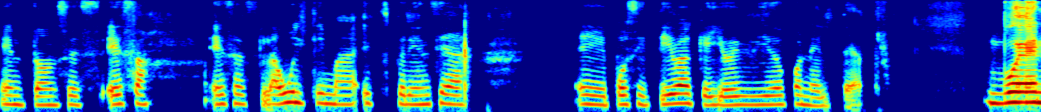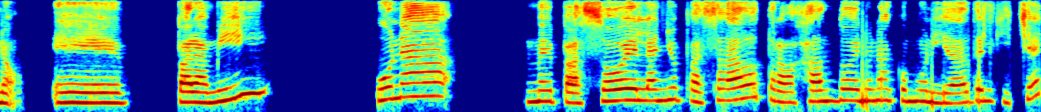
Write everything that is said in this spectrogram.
Entonces, esa, esa es la última experiencia eh, positiva que yo he vivido con el teatro. Bueno, eh, para mí, una me pasó el año pasado trabajando en una comunidad del Quiché.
